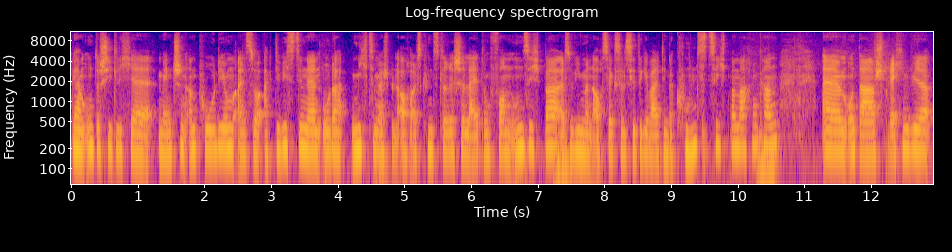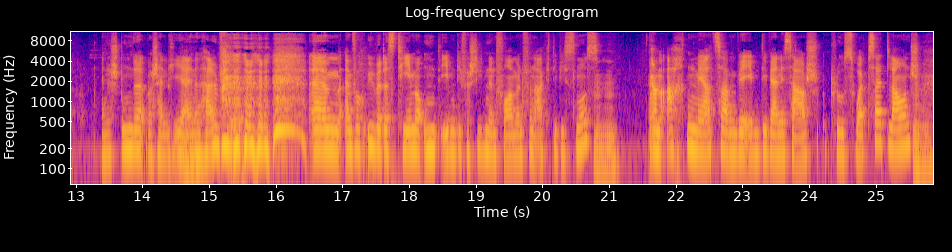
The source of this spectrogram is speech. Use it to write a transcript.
Wir haben unterschiedliche Menschen am Podium, also Aktivistinnen oder mich zum Beispiel auch als künstlerische Leitung von Unsichtbar, mhm. also wie man auch sexualisierte Gewalt in der Kunst sichtbar machen mhm. kann. Mhm. Ähm, und da sprechen wir eine Stunde, wahrscheinlich eher mhm. eineinhalb, ähm, einfach über das Thema und eben die verschiedenen Formen von Aktivismus. Mhm. Am 8. März haben wir eben die Vernissage plus Website Lounge. Mhm.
